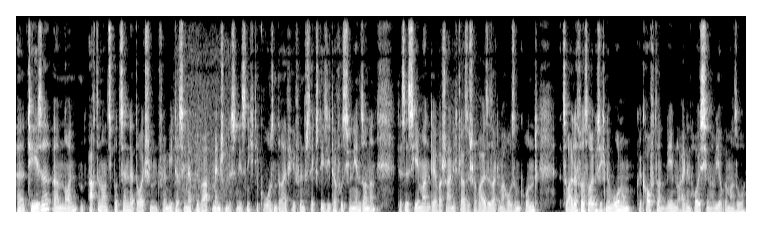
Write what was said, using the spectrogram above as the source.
Äh, These, äh, 98 Prozent der deutschen Vermieter sind ja Privatmenschen. Das sind jetzt nicht die großen drei, vier, fünf, sechs, die sich da fusionieren, sondern das ist jemand, der wahrscheinlich klassischerweise, sagt immer Haus und Grund, zur Altersvorsorge sich eine Wohnung gekauft hat, neben eigenen Häuschen oder wie auch immer so.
